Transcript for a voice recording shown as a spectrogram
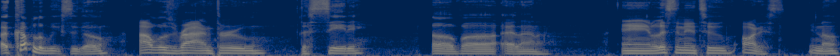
a couple of weeks ago, I was riding through the city of uh, Atlanta and listening to artists, you know,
